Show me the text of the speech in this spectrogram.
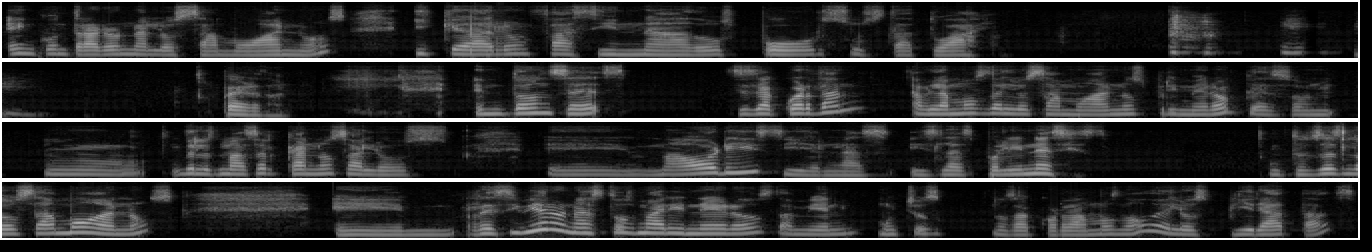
encontraron a los samoanos y quedaron fascinados por sus tatuajes. Perdón. Entonces, si se acuerdan, hablamos de los samoanos primero, que son mm, de los más cercanos a los eh, maoris y en las islas polinesias. Entonces, los samoanos em, recibieron a estos marineros, también muchos nos acordamos, ¿no? De los piratas.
